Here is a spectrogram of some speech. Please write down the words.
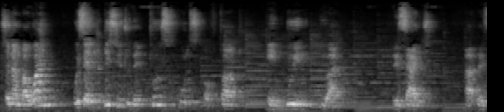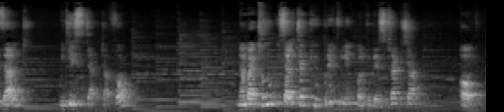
So, number one, we shall introduce you to the two schools of thought in doing your research uh, result, which is chapter 4. Number two, we shall take you briefly onto the structure of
